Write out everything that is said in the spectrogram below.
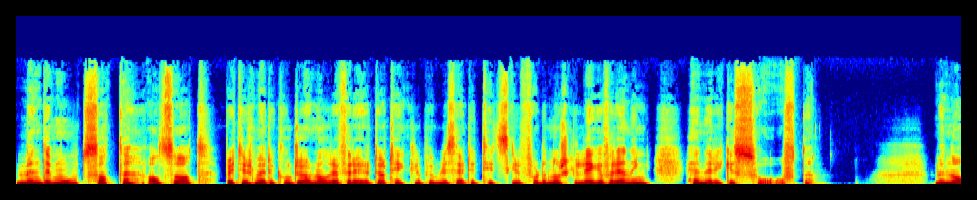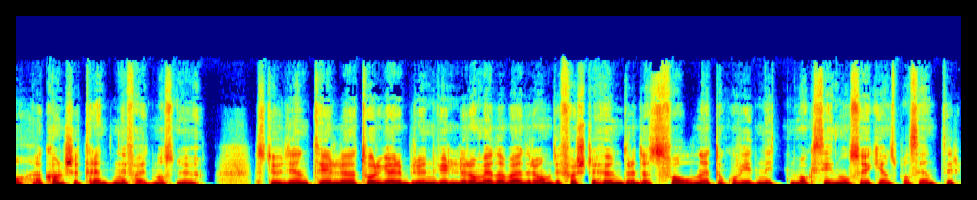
Men det motsatte, altså at British Medical Journal refererer til artikler publisert i Tidsskrift for Den norske legeforening, hender ikke så ofte. Men nå er kanskje trenden i ferd med å snu. Studien til Torgeir Brun Wyller og medarbeidere om de første 100 dødsfallene etter covid-19-vaksine hos sykehjemspasienter,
